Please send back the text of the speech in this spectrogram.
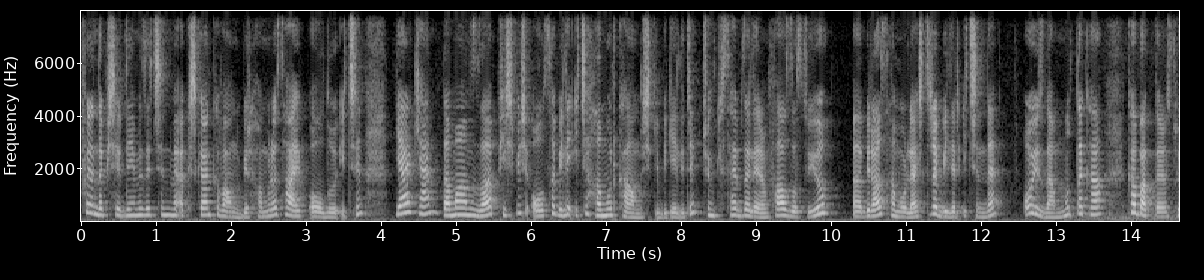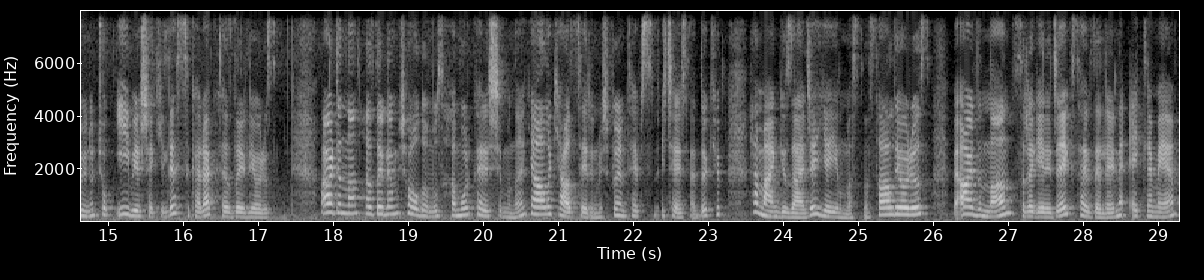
fırında pişirdiğimiz için ve akışkan kıvamlı bir hamura sahip olduğu için yerken damağınıza pişmiş olsa bile içi hamur kalmış gibi gelecek. Çünkü sebzelerin fazla suyu e, biraz hamurlaştırabilir içinde. O yüzden mutlaka kabakların suyunu çok iyi bir şekilde sıkarak hazırlıyoruz. Ardından hazırlamış olduğumuz hamur karışımını yağlı kağıt serilmiş fırın tepsisinin içerisine döküp hemen güzelce yayılmasını sağlıyoruz. Ve ardından sıra gelecek sebzelerini eklemeye.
